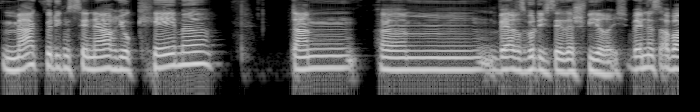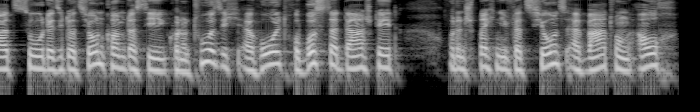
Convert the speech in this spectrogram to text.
merkwürdigen Szenario käme, dann ähm, wäre es wirklich sehr, sehr schwierig. Wenn es aber zu der Situation kommt, dass die Konjunktur sich erholt, robuster dasteht und entsprechend die Inflationserwartungen auch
